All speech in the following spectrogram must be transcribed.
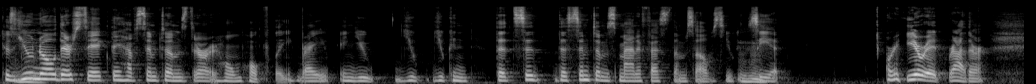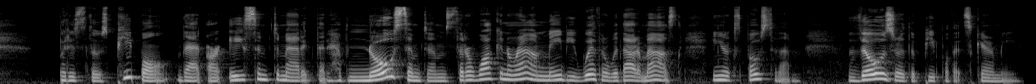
because you mm-hmm. know they're sick they have symptoms they're at home hopefully right? And you you you can the the symptoms manifest themselves you can mm-hmm. see it. Or hear it rather. But it's those people that are asymptomatic that have no symptoms that are walking around maybe with or without a mask and you're exposed to them. Those are the people that scare me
